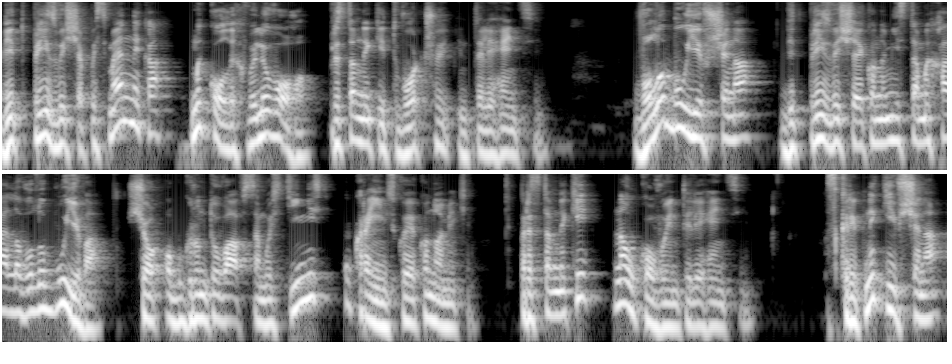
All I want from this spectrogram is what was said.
від прізвища письменника Миколи Хвильового, представники творчої інтелігенції. Волобуєвщина від прізвища економіста Михайла Волобуєва, що обґрунтував самостійність української економіки, представники наукової інтелігенції. Скрипниківщина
